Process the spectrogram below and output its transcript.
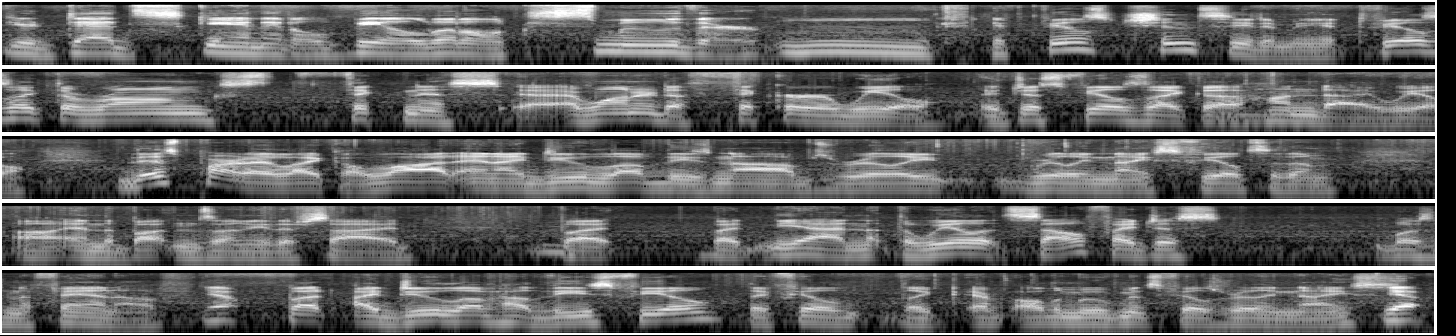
your dead skin, it'll be a little smoother. Mm. It feels chintzy to me. It feels like the wrong thickness. I wanted a thicker wheel. It just feels like a Hyundai wheel. This part I like a lot, and I do love these knobs. Really, really nice feel to them, uh, and the buttons on either side. But, but yeah, the wheel itself, I just wasn't a fan of. Yep. But I do love how these feel. They feel like all the movements feels really nice. Yep.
